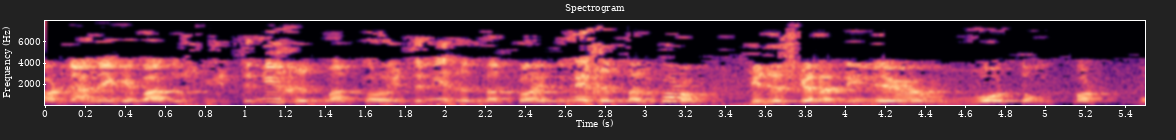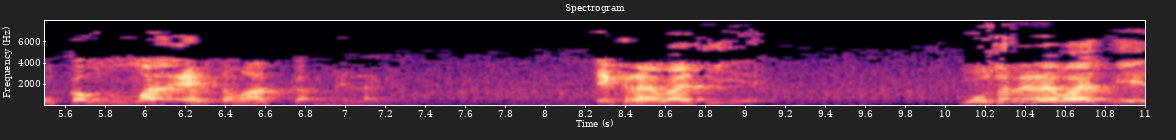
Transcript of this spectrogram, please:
और जाने के बाद उसकी इतनी खिदमत करो, इतनी खिदमत करो, इतनी खिदमत करो कि जिसके नतीजे में वो तुम पर मुकम्मल एहतमाद करने लगे। एक रवायत ये दूसरी रवायत ये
